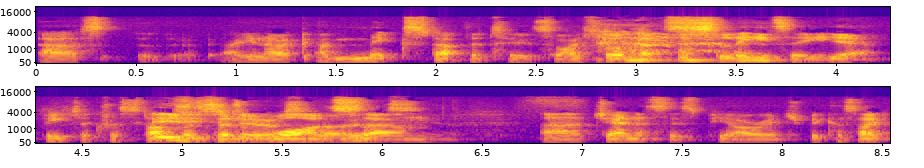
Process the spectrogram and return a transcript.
uh, uh, you know, I, mixed up the two. So I thought that Sleazy, yeah. Peter Christopherson, was um. Uh, Genesis P-Orridge because I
